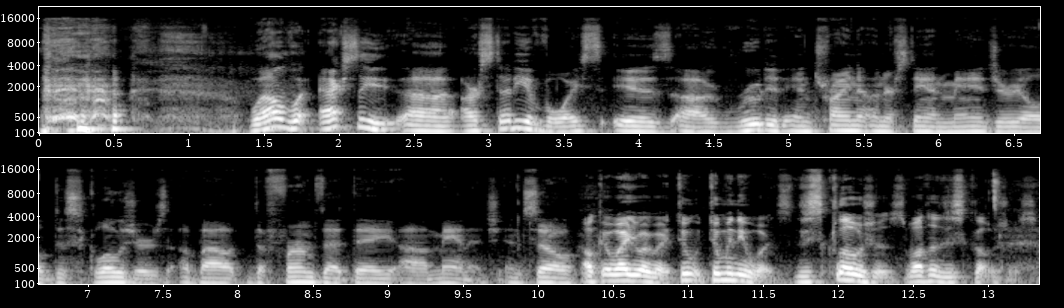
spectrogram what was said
Well, actually, uh, our study of voice is uh, rooted in trying to understand managerial disclosures about the firms that they uh, manage. And so, Okay, wait, wait, wait. Too, too many words. Disclosures. What are disclosures?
